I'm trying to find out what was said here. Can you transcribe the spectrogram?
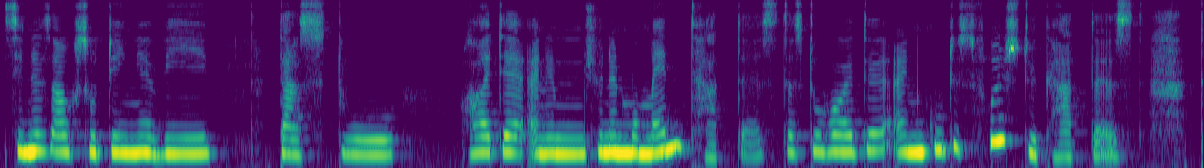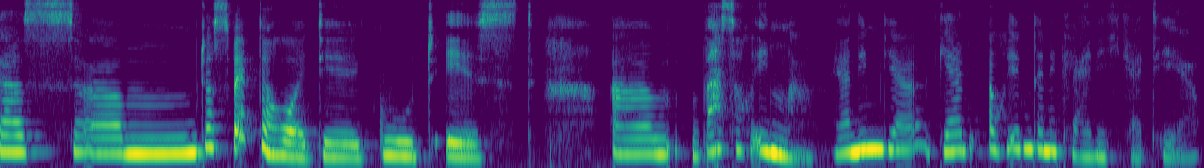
sind es auch so Dinge wie, dass du heute einen schönen Moment hattest, dass du heute ein gutes Frühstück hattest, dass ähm, das Wetter heute gut ist, ähm, was auch immer. Ja, nimm dir gern auch irgendeine Kleinigkeit her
